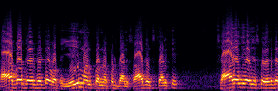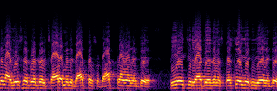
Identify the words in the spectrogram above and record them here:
కాకపోతే ఏంటంటే ఒక ఎయిమ్ అనుకున్నప్పుడు దాన్ని సాధించడానికి ఛాలెంజ్గా తీసుకోవాలి. ఎందుకంటే నాకు చేసినటువంటి వాళ్ళు చాలామంది డాక్టర్స్ డాక్టర్ అవ్వాలంటే పిహెచ్ లేకపోతే ఏదైనా స్పెషలైజేషన్ చేయాలంటే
